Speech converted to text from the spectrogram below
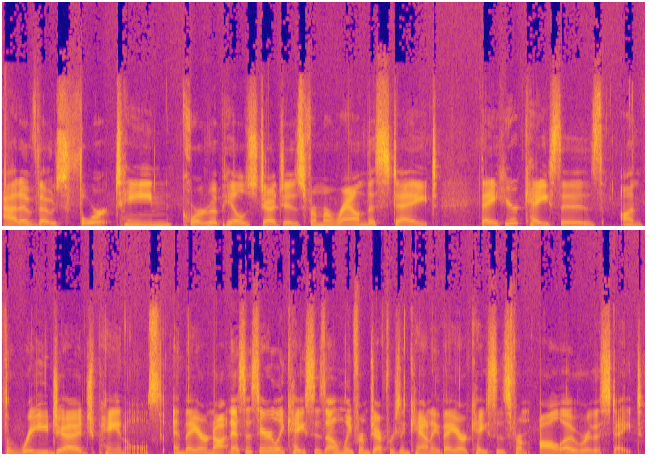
Out of those 14 Court of Appeals judges from around the state, they hear cases on three judge panels, and they are not necessarily cases only from Jefferson County, they are cases from all over the state.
